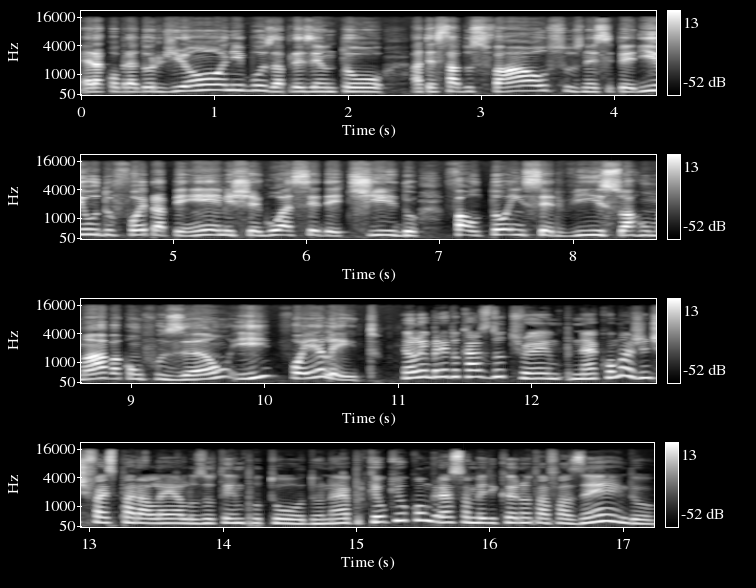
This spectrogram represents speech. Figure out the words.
era cobrador de ônibus, apresentou atestados falsos nesse período, foi para a PM, chegou a ser detido, faltou em serviço, arrumava confusão e foi eleito. Eu lembrei do caso do Trump, né? Como a gente faz paralelos o tempo todo, né? Porque o que o Congresso americano está fazendo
